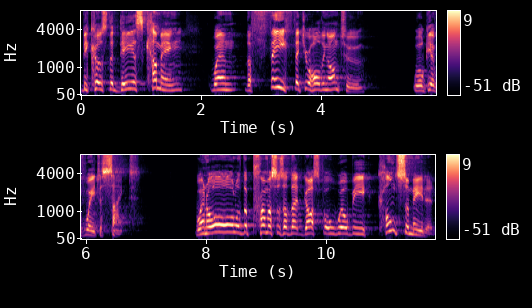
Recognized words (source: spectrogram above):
because the day is coming when the faith that you're holding on to will give way to sight. When all of the promises of that gospel will be consummated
